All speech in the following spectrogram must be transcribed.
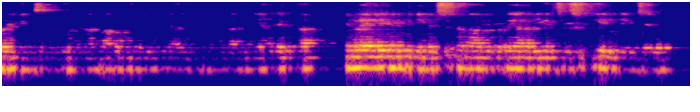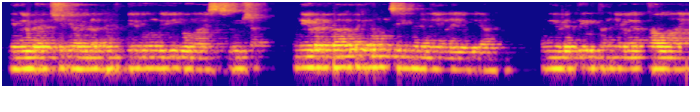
പ്രാർത്ഥിക്കും ഞങ്ങളെ അങ്ങേക്ക് അടുപ്പിക്കുകയും പരിശുദ്ധനായ കൃപയാൽ നവീകരിച്ച് വിശുദ്ധീകരിക്കുകയും ചെയ്തു. ഞങ്ങളുടെ രക്ഷയ്ക്കായുള്ള ദൈവികവും ദൈവികവുമായ ശുശ്രൂഷ അങ്ങയുടെ പരിഗണനം ചെയ്യുന്നതിന് ഞങ്ങളെ യോഗ്യരാക്കും അങ്ങയുടെ പ്രിയപ്പെട്ട ഞങ്ങളെ കർത്താവുമായി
